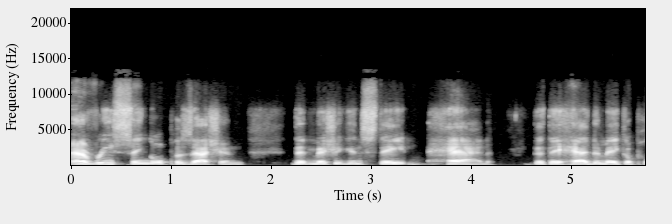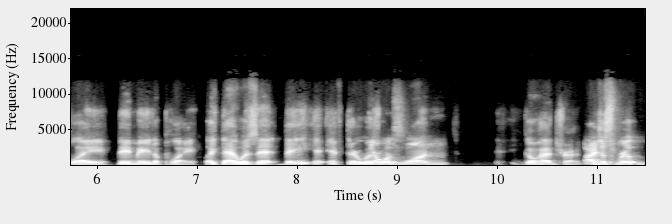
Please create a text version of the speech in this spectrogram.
every single possession that Michigan State had that they had to make a play, they made a play. Like that was it. They if there was, There was- one go ahead, Trent. I just real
